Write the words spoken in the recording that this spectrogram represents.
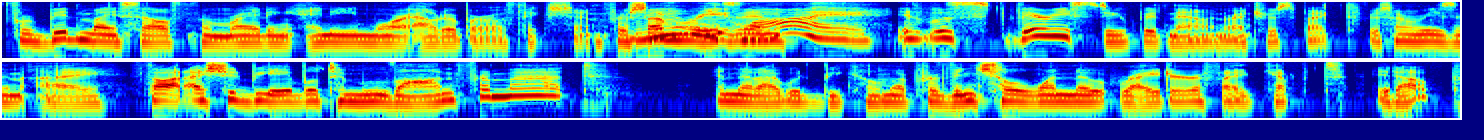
forbid myself from writing any more outer borough fiction. For some really? reason, why? It was very stupid now in retrospect. For some reason, I thought I should be able to move on from that and that I would become a provincial one note writer if I kept it up.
